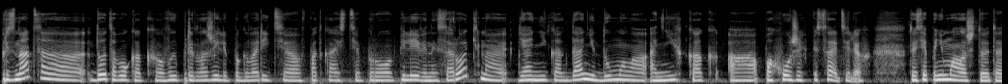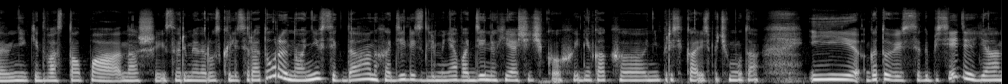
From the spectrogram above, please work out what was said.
Признаться, до того, как вы предложили поговорить э, в подкасте про Пелевина и Сорокина, я никогда не думала о них как о похожих писателях. То есть я понимала, что это некие два столпа нашей современной русской литературы, но они всегда находились для меня в отдельных ящичках и никак э, не пересекались почему-то. И, готовясь к беседе, я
